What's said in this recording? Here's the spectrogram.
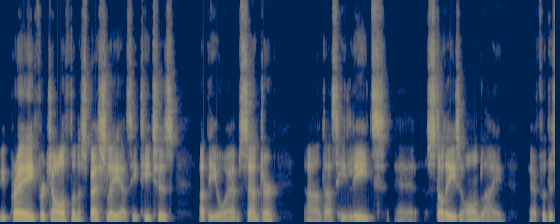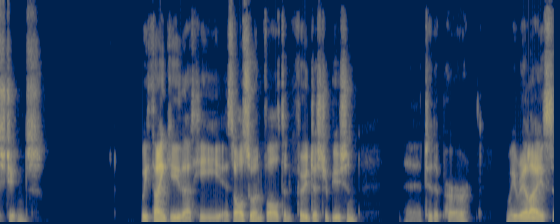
We pray for Jonathan, especially as he teaches at the OM Centre and as he leads uh, studies online uh, for the students. We thank you that he is also involved in food distribution uh, to the poor we realize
